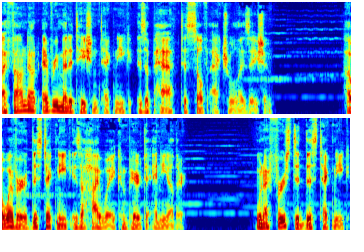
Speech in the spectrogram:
I found out every meditation technique is a path to self actualization. However, this technique is a highway compared to any other. When I first did this technique,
